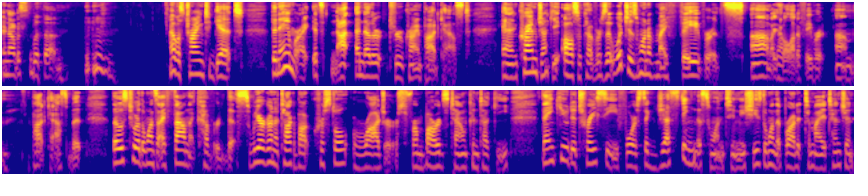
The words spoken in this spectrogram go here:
And I was with, um, I was trying to get the name right. It's not another true crime podcast. And Crime Junkie also covers it, which is one of my favorites. Um, I got a lot of favorite um, podcast, but those two are the ones I found that covered this. We are going to talk about Crystal Rogers from Bardstown, Kentucky. Thank you to Tracy for suggesting this one to me. She's the one that brought it to my attention.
